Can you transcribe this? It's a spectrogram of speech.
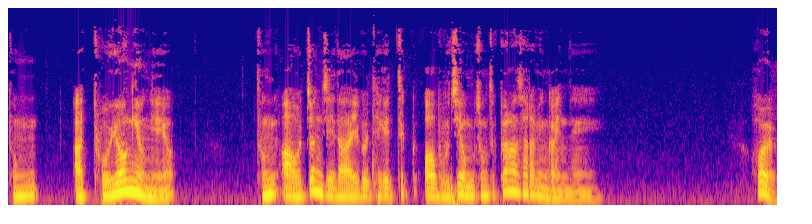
동, 아, 도영이 형이에요? 동, 아, 어쩐지, 나 이거 되게 특, 아, 뭐지? 엄청 특별한 사람인가 했네. 헐.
